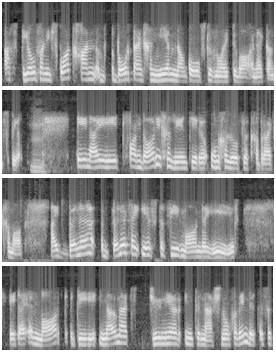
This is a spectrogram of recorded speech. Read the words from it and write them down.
as deel van die squad gaan word hy geneem na golftoernooi toe waar hy kan speel. Hmm en hy het van daardie geleenthede ongelooflik gebruik gemaak. Hy het binne binne sy eerste 4 maande hier het hy in Maart die Nomads Junior International gewen. Dit is 'n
